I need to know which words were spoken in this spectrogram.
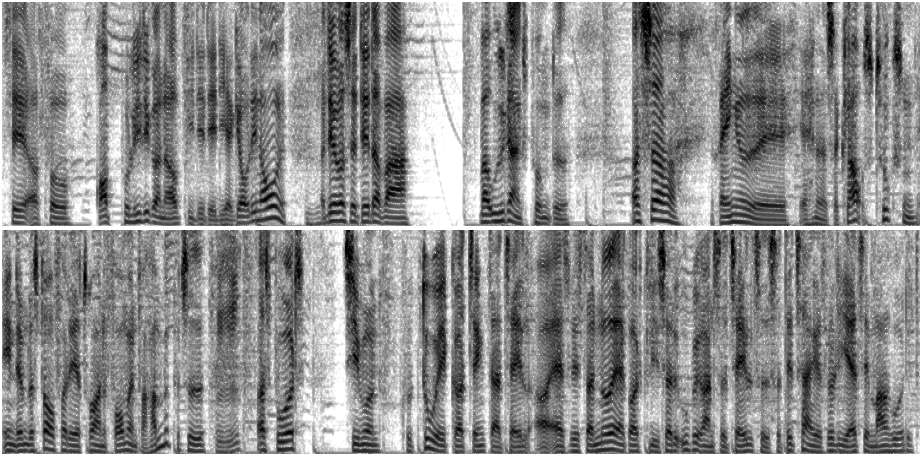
til at få råbt politikerne op, fordi det er det, de har gjort i Norge. Mm-hmm. Og det var så det, der var, var udgangspunktet. Og så ringede, øh, ja, han hedder så Claus Tuxen, en af dem, der står for det, jeg tror, han er formand for Hampepartiet, Mhm. og spurgte, Simon, kunne du ikke godt tænke dig at tale? Og altså, hvis der er noget, jeg godt kan lide, så er det ubegrænset taletid, så det tager jeg selvfølgelig ja til meget hurtigt.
